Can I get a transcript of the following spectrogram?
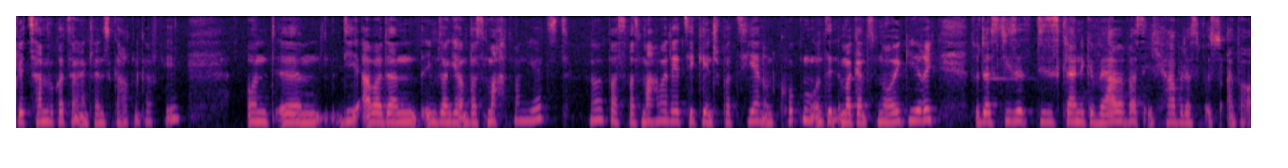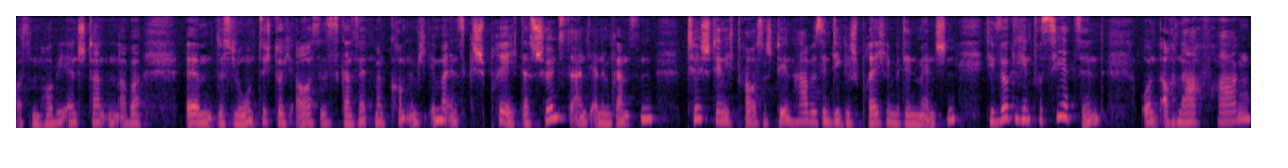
Jetzt haben wir Gott sei Dank ein kleines Gartencafé. Und ähm, die aber dann eben sagen, ja, und was macht man jetzt? Ne, was, was machen wir da jetzt? Sie gehen spazieren und gucken und sind immer ganz neugierig, sodass dieses, dieses kleine Gewerbe, was ich habe, das ist einfach aus dem Hobby entstanden, aber ähm, das lohnt sich durchaus, das ist ganz nett, man kommt nämlich immer ins Gespräch. Das Schönste eigentlich an dem ganzen Tisch, den ich draußen stehen habe, sind die Gespräche mit den Menschen, die wirklich interessiert sind und auch nachfragen.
